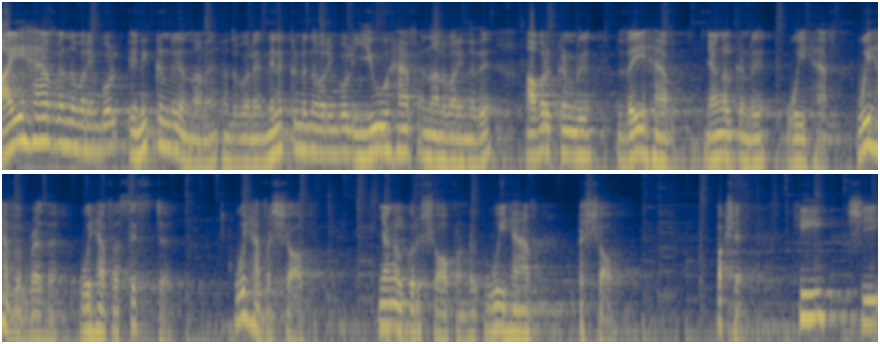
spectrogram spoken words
ഐ ഹാവ് എന്ന് പറയുമ്പോൾ എനിക്കുണ്ട് എന്നാണ്. അതുപോലെ നിനക്കുണ്ട് എന്ന് പറയുമ്പോൾ യു ഹാവ് എന്നാണ് പറയുന്നത്. അവർക്കുണ്ട് ദൈ ഹാവ് ഞങ്ങൾക്കുണ്ട് we have we have a brother we have a sister we have a shop ഞങ്ങൾക്കൊരു ഷോപ്പുണ്ട് വി ഹാവ് എ ഷോപ്പ് പക്ഷേ ഹീ ഷീ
